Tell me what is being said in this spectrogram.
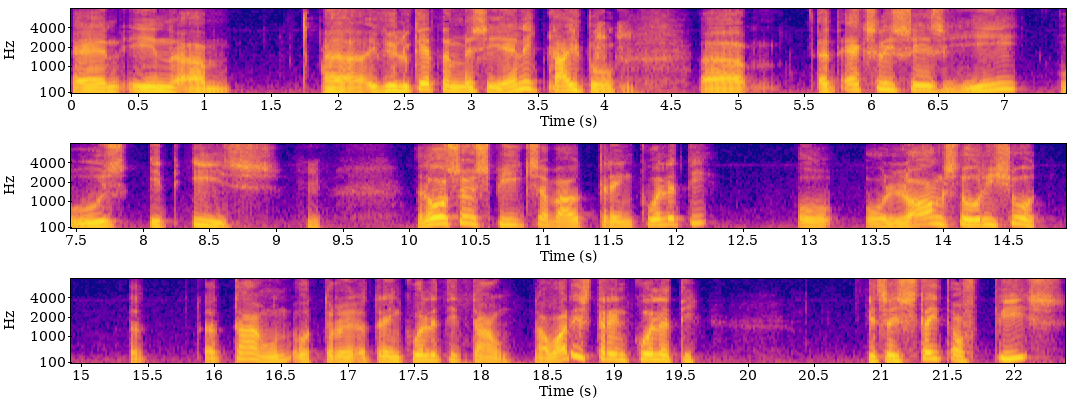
And in um, uh, if you look at the messianic title, uh, it actually says he whose it is. It also speaks about tranquility, or or long story short, a, a town or tra- a tranquility town. Now, what is tranquility? It's a state of peace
